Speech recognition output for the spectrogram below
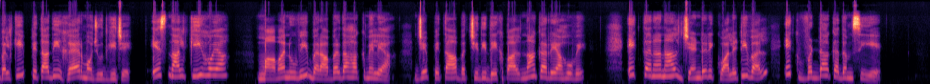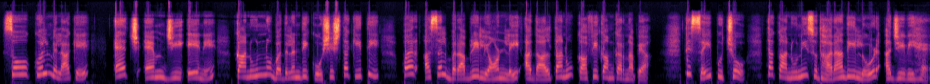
ਬਲਕਿ ਪਿਤਾ ਦੀ ਗੈਰ ਮੌਜੂਦਗੀ 'ਚ ਇਸ ਨਾਲ ਕੀ ਹੋਇਆ? ਮਾਵਾਂ ਨੂੰ ਵੀ ਬਰਾਬਰ ਦਾ ਹੱਕ ਮਿਲਿਆ, ਜੇ ਪਿਤਾ ਬੱਚੀ ਦੀ ਦੇਖਭਾਲ ਨਾ ਕਰ ਰਿਹਾ ਹੋਵੇ। ਇੱਕ ਤਰ੍ਹਾਂ ਨਾਲ ਜੈਂਡਰ ਇਕੁਐਲਿਟੀ ਵੱਲ ਇੱਕ ਵੱਡਾ ਕਦਮ ਸੀ ਇਹ। ਸੋ ਕੁੱਲ ਮਿਲਾ ਕੇ HMGA ਨੇ ਕਾਨੂੰਨ ਨੂੰ ਬਦਲਣ ਦੀ ਕੋਸ਼ਿਸ਼ ਤਾਂ ਕੀਤੀ, ਪਰ ਅਸਲ ਬਰਾਬਰੀ ਲਿਆਉਣ ਲਈ ਅਦਾਲਤਾਂ ਨੂੰ ਕਾਫੀ ਕੰਮ ਕਰਨਾ ਪਿਆ। ਤੇ ਸਹੀ ਪੁੱਛੋ ਤਾਂ ਕਾਨੂੰਨੀ ਸੁਧਾਰਾਂ ਦੀ ਲੋੜ ਅਜੇ ਵੀ ਹੈ।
